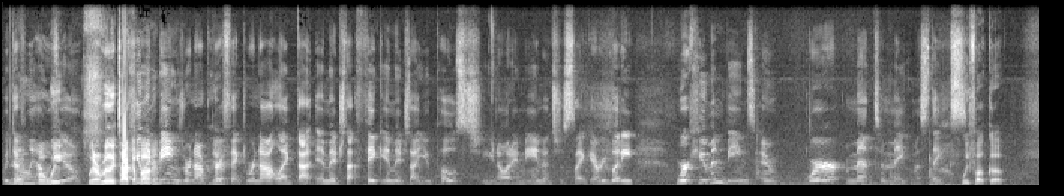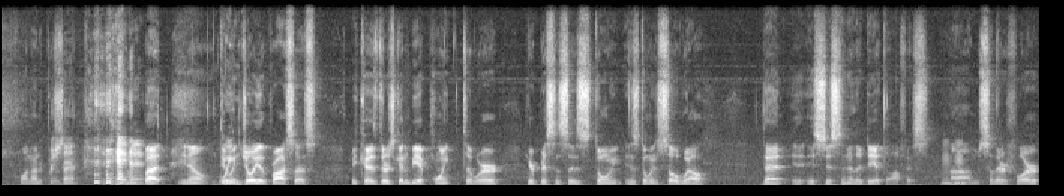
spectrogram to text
we Yeah, definitely but have we a few. we don't really talk we're about human it. beings. We're not Yeah. perfect. We're not like that image, that fake image that you post. You know what I mean? It's just like everybody. We're human beings, and we're meant to make mistakes. We fuck up. One hundred percent. Amen. Amen. But you know, do We- enjoy the process because there's going to be a point to where your business is doing is doing so well that it's just another day at the office. Mhm. Um, so therefore,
